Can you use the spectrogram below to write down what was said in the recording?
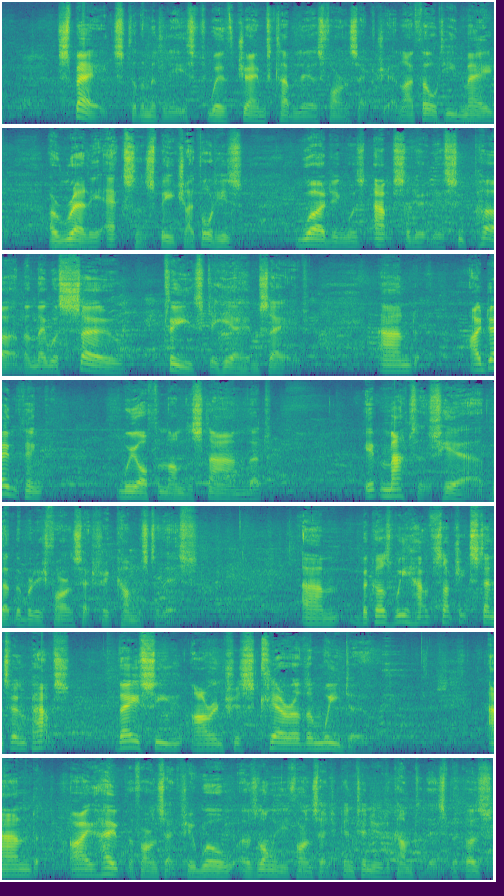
spades to the Middle East with James Cleverly as Foreign Secretary. And I thought he made a really excellent speech. I thought his wording was absolutely superb, and they were so pleased to hear him say it. And I don't think we often understand that it matters here that the British Foreign Secretary comes to this um, because we have such extensive, and perhaps they see our interests clearer than we do. And I hope the Foreign Secretary will, as long as the Foreign Secretary continue to come to this, because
